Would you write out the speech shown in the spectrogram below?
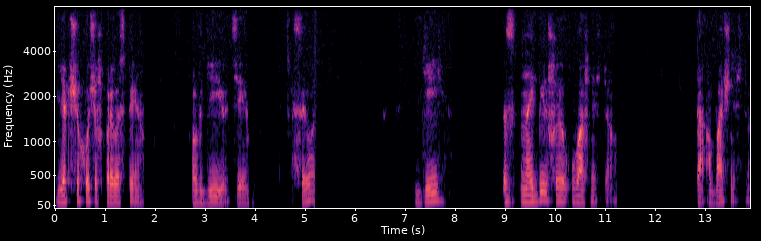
Якщо хочеш привести в дію ці сили, дій з найбільшою уважністю та обачністю,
